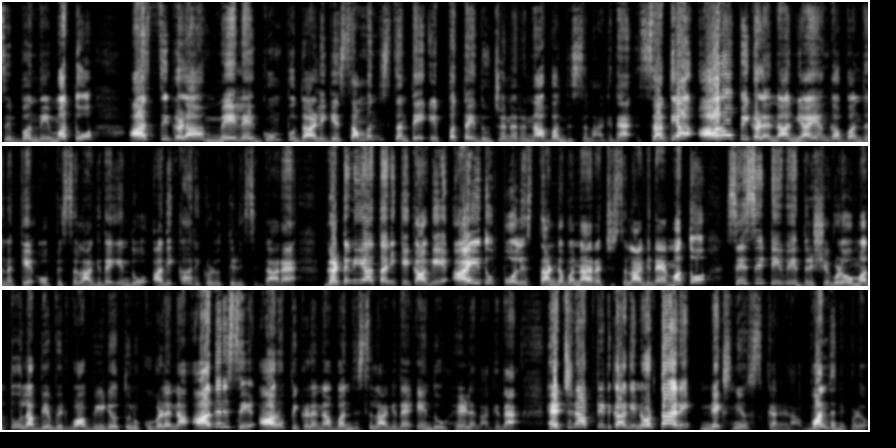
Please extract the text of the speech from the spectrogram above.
ಸಿಬ್ಬಂದಿ ಮತ್ತು ಆಸ್ತಿಗಳ ಮೇಲೆ ಗುಂಪು ದಾಳಿಗೆ ಸಂಬಂಧಿಸಿದಂತೆ ಇಪ್ಪತ್ತೈದು ಜನರನ್ನ ಬಂಧಿಸಲಾಗಿದೆ. ಸದ್ಯ ಆರೋಪಿಗಳನ್ನ ನ್ಯಾಯಾಂಗ ಬಂಧನಕ್ಕೆ ಒಪ್ಪಿಸಲಾಗಿದೆ ಎಂದು ಅಧಿಕಾರಿಗಳು ತಿಳಿಸಿದ್ದಾರೆ. ಘಟನೆಯ ತನಿಖೆಗಾಗಿ ಐದು ಪೊಲೀಸ್ ತಂಡವನ್ನ ರಚಿಸಲಾಗಿದೆ ಮತ್ತು ಸಿಸಿಟಿವಿ ದೃಶ್ಯಗಳು ಮತ್ತು ಲಭ್ಯವಿರುವ ವಿಡಿಯೋ ತುಣುಕುಗಳನ್ನು ಆಧರಿಸಿ ಆರೋಪಿಗಳನ್ನ ಬಂಧಿಸಲಾಗಿದೆ ಎಂದು ಹೇಳಲಾಗಿದೆ. ಹೆಚ್ಚಿನ ಅಪ್ಡೇಟ್ಗಾಗಿ ನೋಡ್ತಾ ನೆಕ್ಸ್ಟ್ ನ್ಯೂಸ್ ಕನ್ನಡ. ವಂದನೆಗಳು.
